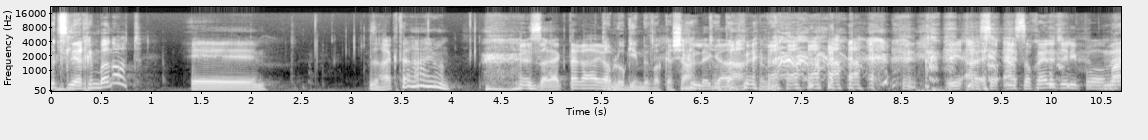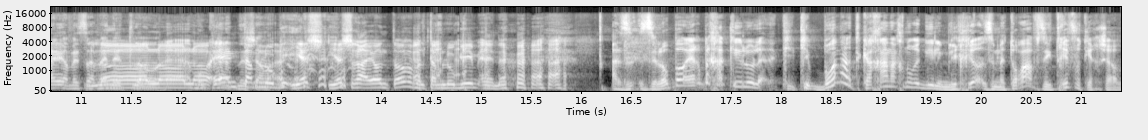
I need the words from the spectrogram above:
מצליח עם בנות. אה, זרקת רעיון. זרקת רעיון. תמלוגים בבקשה, תודה. הסוכנת שלי פה אומרת, מאיה מסמנת לא, לא, לא, אין תמלוגים, יש רעיון טוב אבל תמלוגים אין. אז זה לא בוער בך כאילו, כי בואנה, ככה אנחנו רגילים לחיות, זה מטורף, זה הטריף אותי עכשיו.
